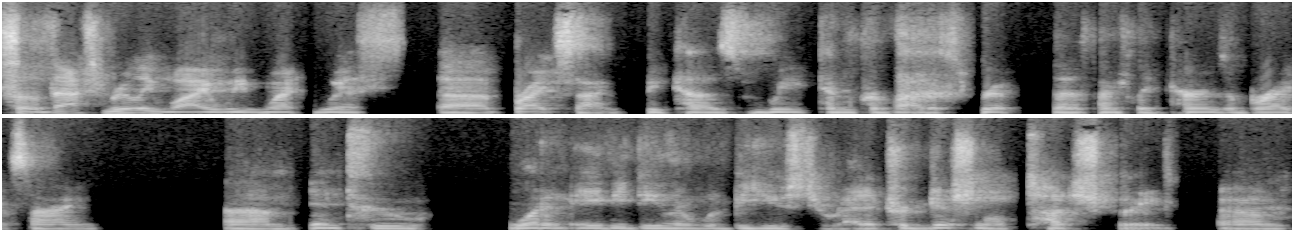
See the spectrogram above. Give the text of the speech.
So that's really why we went with uh, BrightSign because we can provide a script that essentially turns a BrightSign um, into what an AV dealer would be used to, right? A traditional touchscreen. Um,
